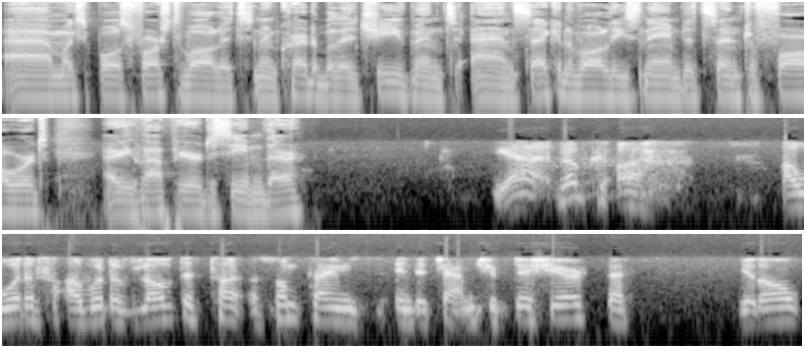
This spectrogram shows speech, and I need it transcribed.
Um, I suppose, first of all, it's an incredible achievement, and second of all, he's named at centre forward. Are you happier to see him there? Yeah, look, uh, I would have I would have loved it t- sometimes in the championship this year that you know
